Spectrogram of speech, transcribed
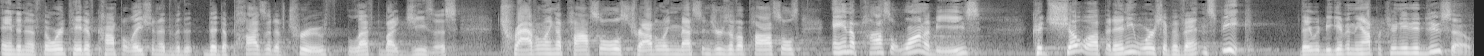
and an authoritative compilation of the, the deposit of truth left by Jesus, traveling apostles, traveling messengers of apostles, and apostle wannabes could show up at any worship event and speak. They would be given the opportunity to do so.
